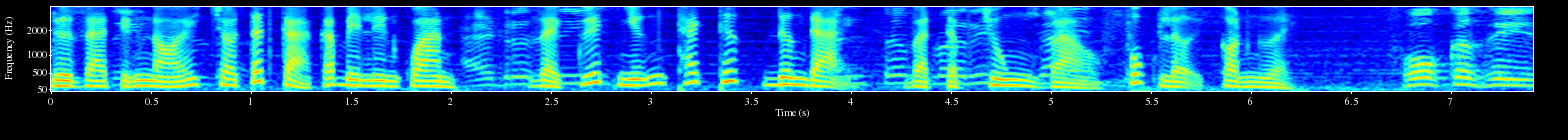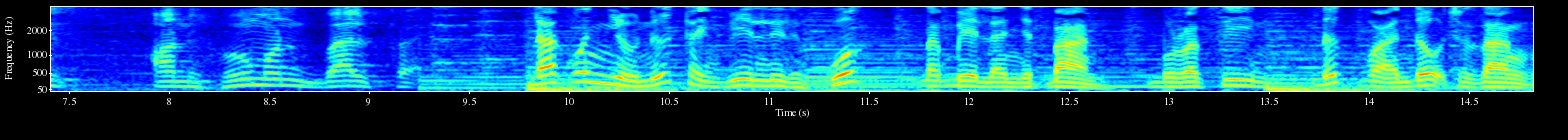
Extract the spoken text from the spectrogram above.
đưa ra tiếng nói cho tất cả các bên liên quan, giải quyết những thách thức đương đại và tập trung vào phúc lợi con người. Đã có nhiều nước thành viên Liên Hợp Quốc, đặc biệt là Nhật Bản, Brazil, Đức và Ấn Độ cho rằng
